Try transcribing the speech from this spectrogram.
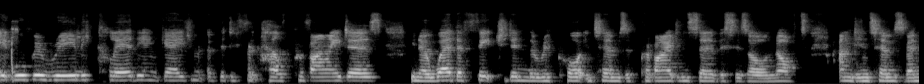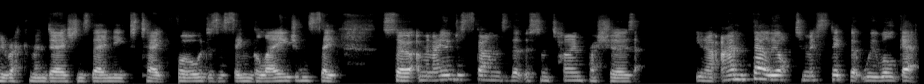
it will be really clear the engagement of the different health providers, you know, where they're featured in the report in terms of providing services or not, and in terms of any recommendations they need to take forward as a single agency. So, I mean, I understand that there's some time pressures you know, I'm fairly optimistic that we will get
